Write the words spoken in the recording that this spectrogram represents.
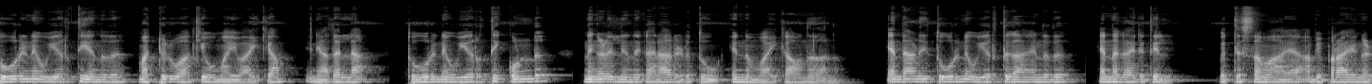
തൂറിനെ ഉയർത്തി എന്നത് മറ്റൊരു വാക്യവുമായി വായിക്കാം. ഇനി അതല്ല തൂറിനെ ഉയർത്തിക്കൊണ്ട് നിങ്ങളിൽ നിന്ന് കരാറെടുത്തു എന്നും വായിക്കാവുന്നതാണ്. എന്താണ് ഈ തൂറിനെ ഉയർത്തുക എന്നത്? എന്ന കാര്യത്തിൽ വ്യത്യസ്തമായ അഭിപ്രായങ്ങൾ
